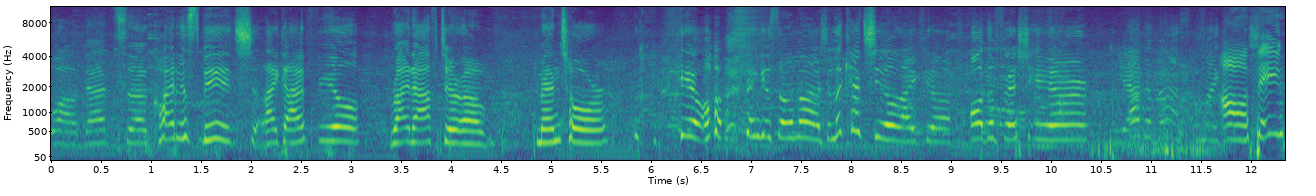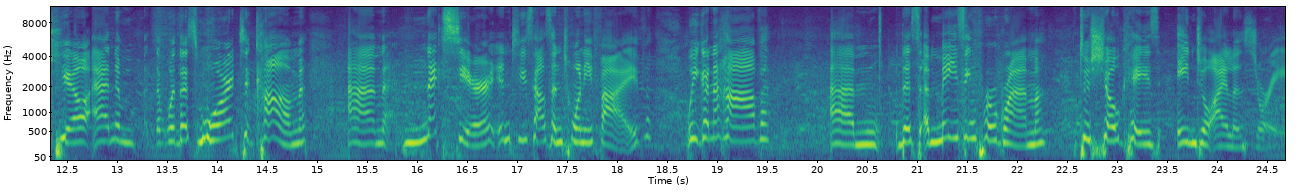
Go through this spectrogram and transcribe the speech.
Wow, that's uh, quite a speech. Like I feel right after a mentor here. Thank you so much. Look at you, like uh, all the fresh air. Yeah. All the best. Oh my God. Oh, thank you. And um, there's more to come. Um, next year in 2025, we're gonna have um, this amazing program to showcase Angel Island story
